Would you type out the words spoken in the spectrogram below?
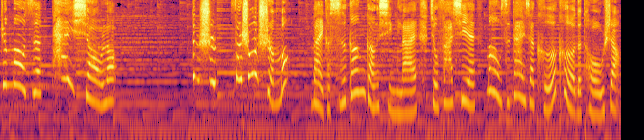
这帽子太小了。但是发生了什么？麦克斯刚刚醒来，就发现帽子戴在可可的头上。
